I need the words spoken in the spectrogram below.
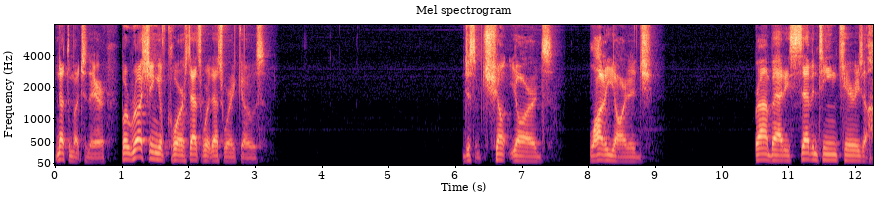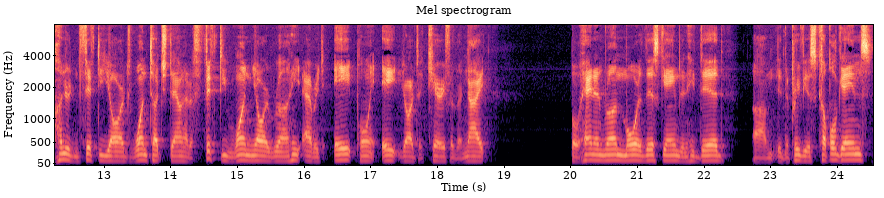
nothing much there. But rushing, of course, that's where that's where it goes. just some chunk yards, a lot of yardage. Brian Battie, 17 carries, 150 yards, one touchdown, had a 51 yard run. He averaged 8.8 yards a carry for the night. Bohanon run more this game than he did um, in the previous couple games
